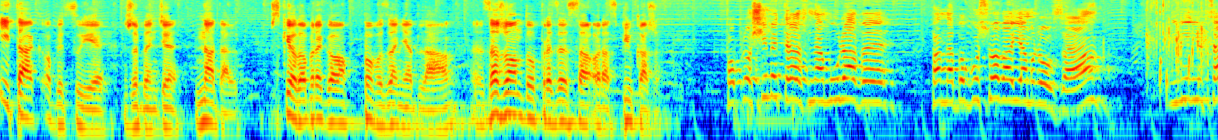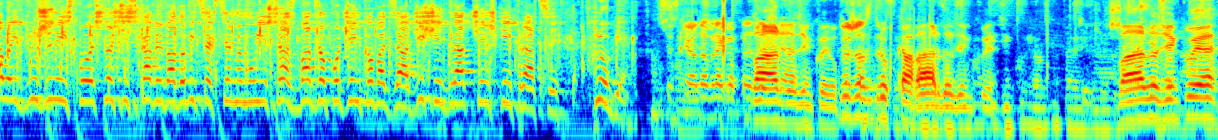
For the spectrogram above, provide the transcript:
i tak obiecuje, że będzie nadal. Wszystkiego dobrego, powodzenia dla e, zarządu, prezesa oraz piłkarzy. Poprosimy teraz na murawę pana Bogusława Jamroza. W imieniu całej drużyny i społeczności z Kawy Wadowice chcemy mu jeszcze raz bardzo podziękować za 10 lat ciężkiej pracy w klubie. Bardzo dziękuję. Dużo zdrówka. Bardzo dziękuję. Bardzo dziękuję.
